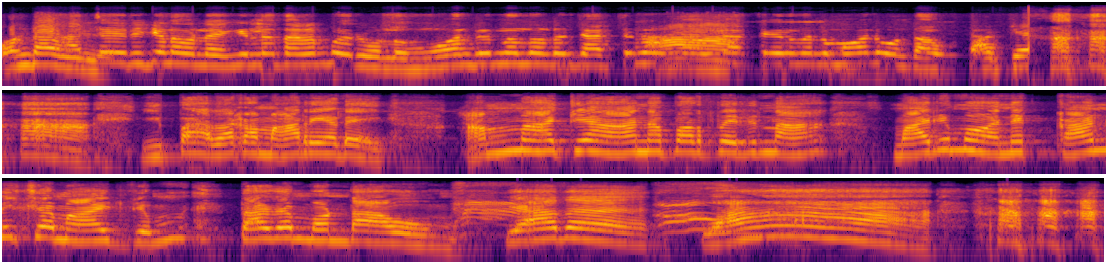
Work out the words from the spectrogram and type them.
ഉണ്ടാവില്ല. ഇരിക്കണമല്ലോ എങ്കിലേ തഴമ്പ് വരുള്ളൂ മോൻ ഇരുന്നുണ്ടെങ്കിൽ അച്ഛനും ഉണ്ടാവില്ല, അച്ഛൻ മോനും ഉണ്ടാവും. ഇപ്പൊ അതൊക്കെ മാറിയടേ. അമ്മാച്ച ആനപ്പുറത്തിരുന്ന മരുമോന് കണിശമായിട്ടും തഴമ്പുണ്ടാവും. യാത് വാ.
